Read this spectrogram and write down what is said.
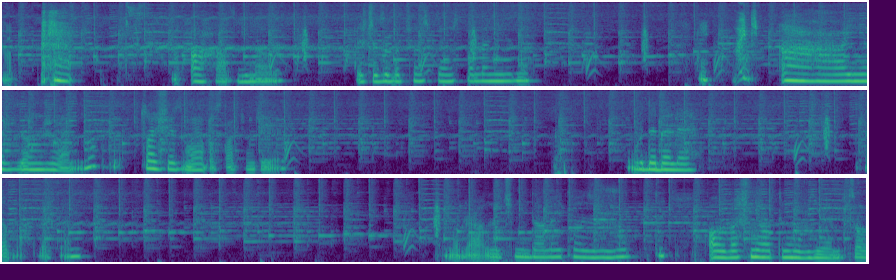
No. no aha, zginąłem. Jeszcze zobaczyłem swoją spalaniznę. Nie, wejdź! Aha, i nie zdążyłem. No co się z moją postacią dzieje? Kurde bele. Dobra, weszłem. Lecimy dalej. To jest żółty. O, właśnie o tym mówiłem. Co?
